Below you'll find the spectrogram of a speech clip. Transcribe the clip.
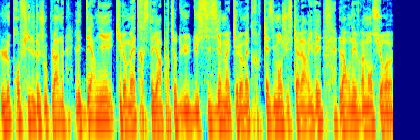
le profil de Jouplane, les derniers kilomètres, c'est-à-dire à partir du, du sixième kilomètre, quasiment jusqu'à l'arrivée, là on est vraiment sur euh,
